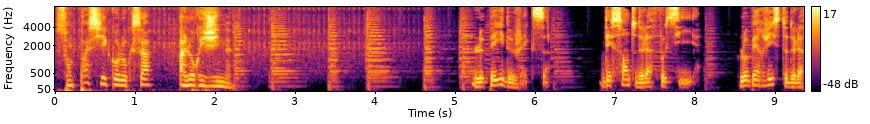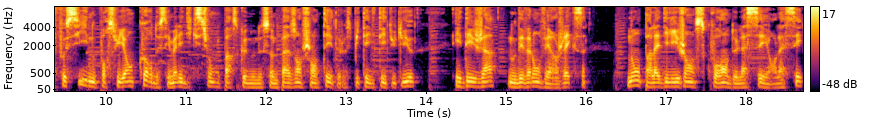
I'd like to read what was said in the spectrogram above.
sont pas si écolos que ça à l'origine. Le pays de Gex. Descente de la faucille. L'aubergiste de la faucille nous poursuit encore de ses malédictions parce que nous ne sommes pas enchantés de l'hospitalité du lieu, et déjà nous dévalons vers Gex, non par la diligence courant de lacet en lacet,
